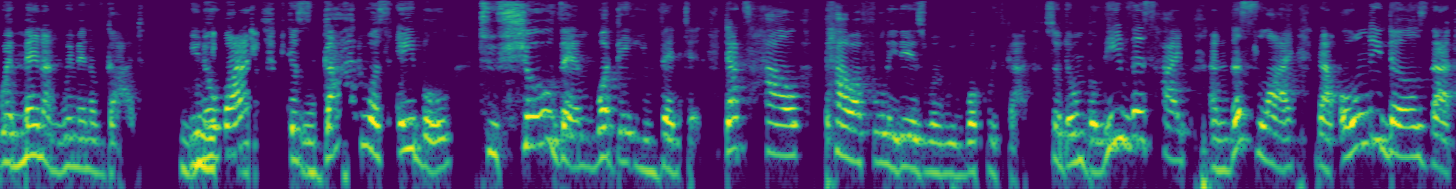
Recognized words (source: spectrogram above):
were men and women of god you know why? Because God was able to show them what they invented. That's how powerful it is when we work with God. So don't believe this hype and this lie that only those that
